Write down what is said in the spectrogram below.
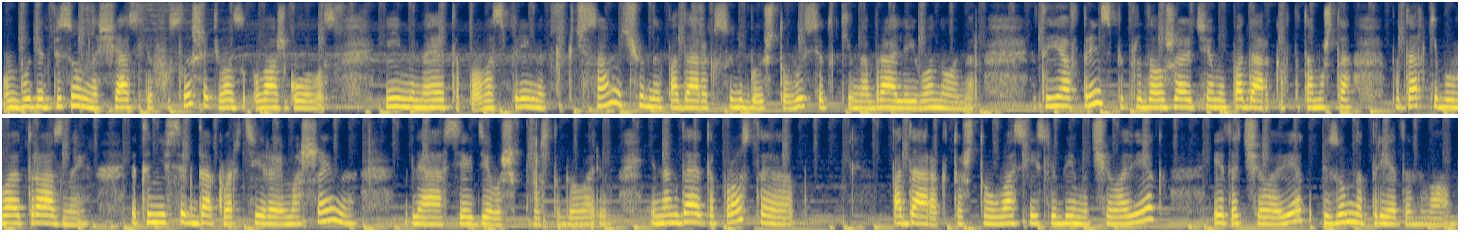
он будет безумно счастлив услышать вас, ваш голос. И именно это воспримет как самый чудный подарок судьбы, что вы все-таки набрали его номер. Это я, в принципе, продолжаю тему подарков, потому что подарки бывают разные. Это не всегда квартира и машина, для всех девушек просто говорю. Иногда это просто подарок, то, что у вас есть любимый человек, и этот человек безумно предан вам.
